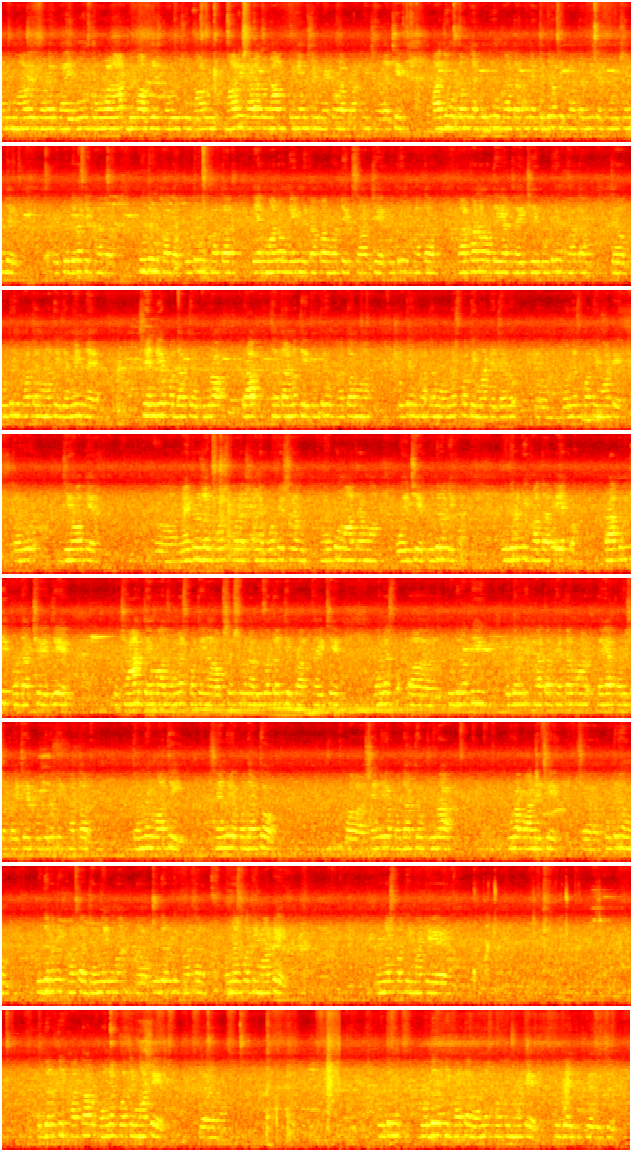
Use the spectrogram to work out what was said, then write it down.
આપી મહાવીર ભરતભાઈ હું ધોરણ આઠ બીમાં અભ્યાસ કરું છું. મારું, મારી શાળાનું નામ પ્રિયમસિંહ મેટોડા પ્રાથમિક શાળા છે. આજે હું તમને કૃત્રિમ ખાતર અને કુદરતી ખાતર વિશે થોડું સમજાવીશ. કુદરતી ખાતર, કૃત્રિમ ખાતર કૃત્રિમ ખાતર એ માનવ નિર્મિત એક સાર છે. કૃત્રિમ ખાતર કારખાનામાં તૈયાર થાય છે. કૃત્રિમ ખાતર કૃત્રિમ ખાતરમાંથી જમીનને સેન્દ્રિય પદાર્થો પૂરા પ્રાપ્ત થતા નથી. કૃત્રિમ ખાતરમાં કૃત્રિમ ખાતરમાં વનસ્પતિ માટે જરૂર વનસ્પતિ માટે જરૂર જેવા કે નાઇટ્રોજન, ફોસ્ફરસ અને પોટેશિયમ ભરપૂર માત્રામાં હોય છે. કુદરતી કુદરતી ખાતર એક પ્રાકૃતિક પદાર્થ છે જે છાણ તેમજ વનસ્પતિના અવશેષોના વિઘટનથી પ્રાપ્ત થાય છે. કુદરતી કુદરતી ખાતર ખેતરમાં તૈયાર કરી શકાય છે. કુદરતી ખાતર જમીનમાંથી સેન્દ્રિય પદાર્થો સેન્દ્રિય પદાર્થો પૂરા પૂરા પાડે છે. કુદરતી ખાતર જમીનમાં કુદરતી ખાતર વનસ્પતિ માટે વનસ્પતિ માટે કુદરતી ખાતર વનસ્પતિ માટે કુદરતી ખાતર વનસ્પતિ માટે ખૂબ જ ઉપયોગી છે.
